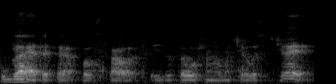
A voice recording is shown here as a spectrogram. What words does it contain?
пугая такая повстала из-за того, что она началась в чае.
